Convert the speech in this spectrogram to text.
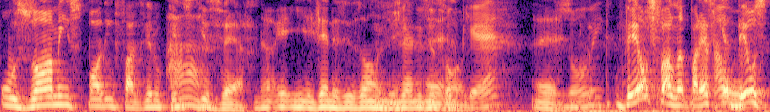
os homens podem fazer o que eles Ah, quiserem. não, Em Gênesis 11. Em Gênesis É. 11. O que é? Os homens. Deus falando, parece que Ah, é o- Deus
